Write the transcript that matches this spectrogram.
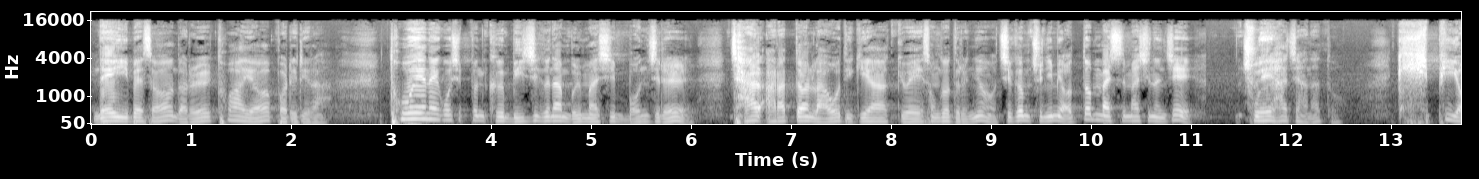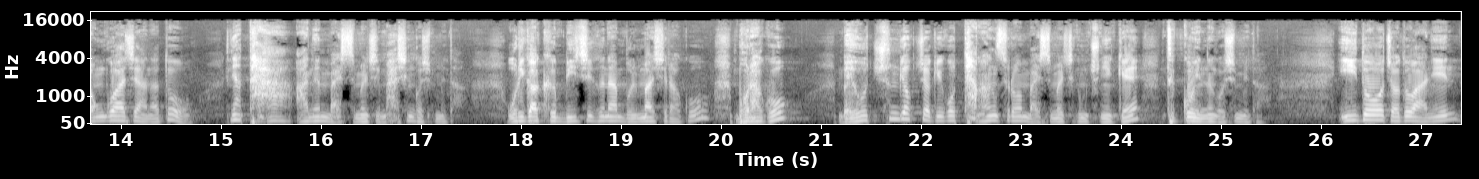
내 입에서 너를 토하여 버리리라. 토해내고 싶은 그 미지근한 물맛이 뭔지를 잘 알았던 라오디기아 교회 성도들은요, 지금 주님이 어떤 말씀 하시는지 주해하지 않아도, 깊이 연구하지 않아도 그냥 다 아는 말씀을 지금 하신 것입니다. 우리가 그 미지근한 물맛이라고 뭐라고 매우 충격적이고 당황스러운 말씀을 지금 주님께 듣고 있는 것입니다. 이도 저도 아닌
